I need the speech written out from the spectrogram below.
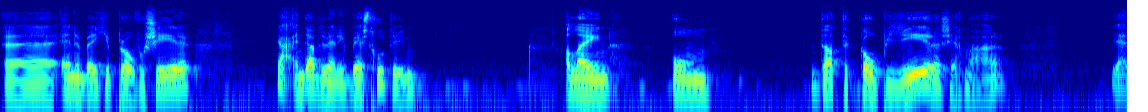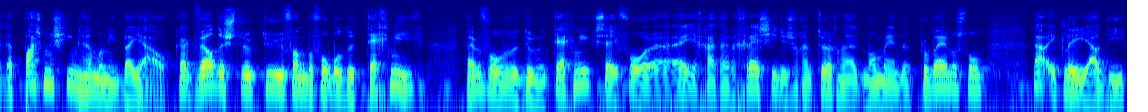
uh, en een beetje provoceren. Ja, en daar ben ik best goed in. Alleen om dat te kopiëren, zeg maar, ja, dat past misschien helemaal niet bij jou. Kijk, wel de structuur van bijvoorbeeld de techniek. Bijvoorbeeld, we doen een techniek. Stel je voor, uh, je gaat een regressie, dus we gaan terug naar het moment dat het probleem ontstond. Nou, ik leer jou die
